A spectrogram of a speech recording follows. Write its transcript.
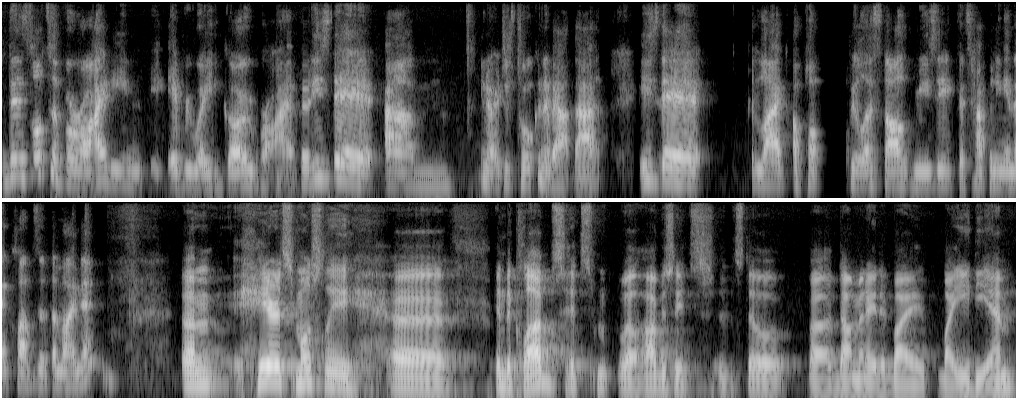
there's lots of variety in everywhere you go, right? But is there, um, you know, just talking about that, is there like a popular style of music that's happening in the clubs at the moment? Um, here it's mostly uh, in the clubs. It's well, obviously it's it's still uh, dominated by by EDM.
